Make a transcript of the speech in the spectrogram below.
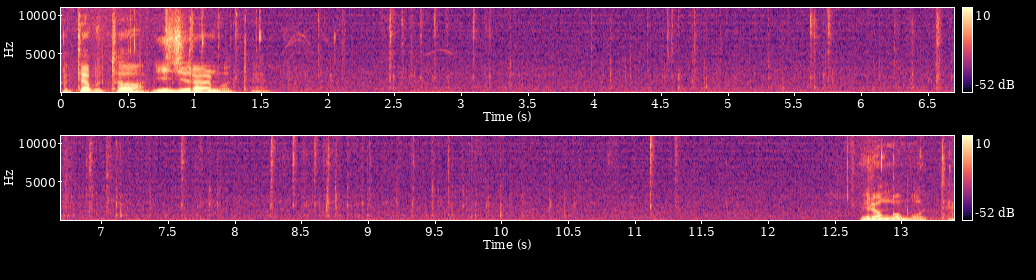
그때부터 이지랄 못해. 이런 거 못해.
